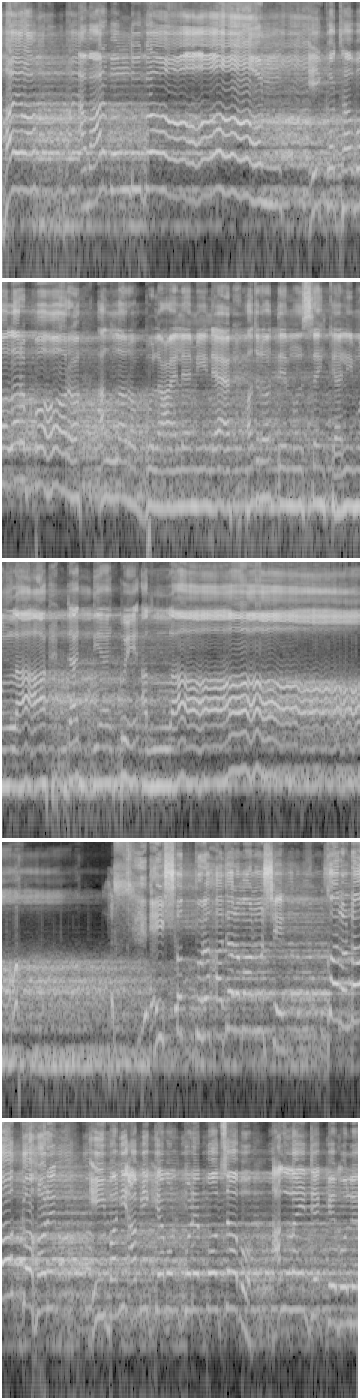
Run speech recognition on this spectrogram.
ভাইরা, আমার বন্ধুগণ কথা বলার পর আল্লাহ রব্বুল আলমিন হজরতে মুসেন কালিমুল্লাহ ডাক দিয়া কই আল্লাহ, এই সত্তর হাজার মানুষের কর্ণ কহরে এই বাণী আমি কেমন করে পৌঁছাবো? আল্লাহ ডেকে বলে,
